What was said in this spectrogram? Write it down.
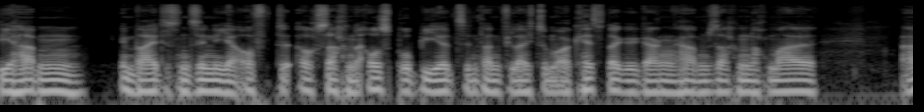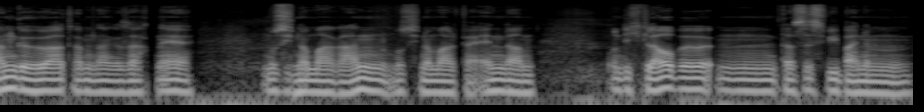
Die haben im weitesten Sinne ja oft auch Sachen ausprobiert, sind dann vielleicht zum Orchester gegangen, haben Sachen nochmal angehört, haben dann gesagt, nee, muss ich nochmal ran, muss ich nochmal verändern. Und ich glaube, hm, das ist wie bei einem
